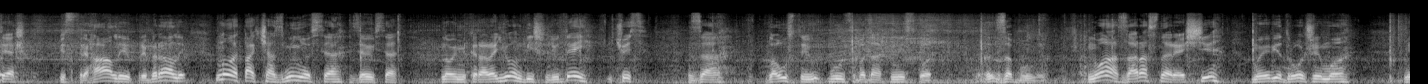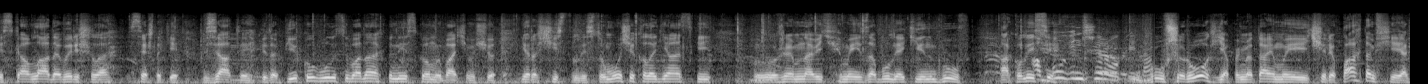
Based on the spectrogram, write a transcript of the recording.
теж підстригали, прибирали. Ну а так час змінювався, з'явився новий мікрорайон, більше людей і щось за благоустрій вулиці Богдана Хмельницького забули. Ну а зараз нарешті ми відроджуємо. Міська влада вирішила все ж таки взяти під опіку вулицю Богдана Хмельницького. Ми бачимо, що і розчистили струмочок Холоднянський. Вже навіть ми і забули, який він був. А колись А був він широкий, так? був широк, я пам'ятаю, ми і черепах там ще, як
